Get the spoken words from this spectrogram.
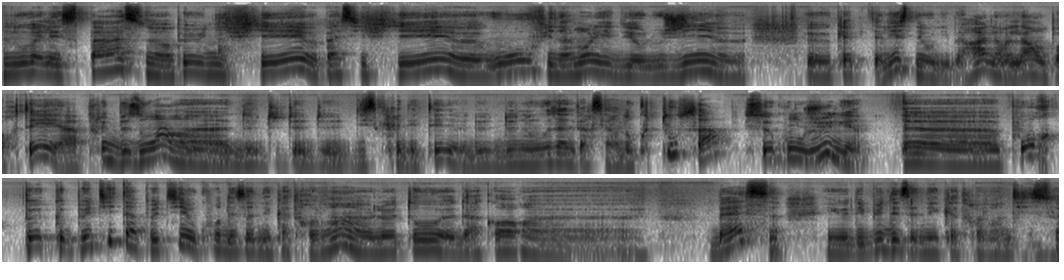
nouvel espace un peu unifié, euh, pacifié, euh, où finalement l'idéologie capitaliste néolibérale l'a emporté et a plus besoin de, discréditer de, nouveaux adversaires. Donc tout ça se conjugue pour que petit à petit, au cours des années 80, le taux d'accord baisse. Et au début des années 90,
